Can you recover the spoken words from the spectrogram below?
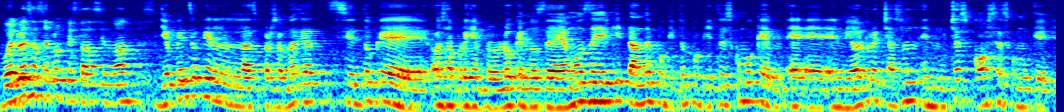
Vuelves a hacer lo que estabas haciendo antes. Yo pienso que las personas ya siento que, o sea, por ejemplo, lo que nos debemos de ir quitando de poquito en poquito es como que eh, eh, el, miedo al rechazo en, en muchas cosas, como que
